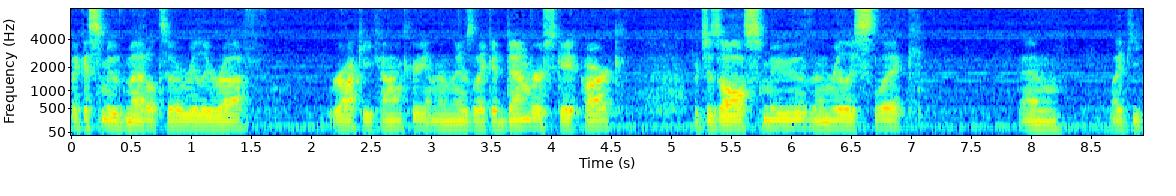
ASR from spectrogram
like a smooth metal to a really rough, rocky concrete. And then there's like a Denver skate park, which is all smooth and really slick, and like you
